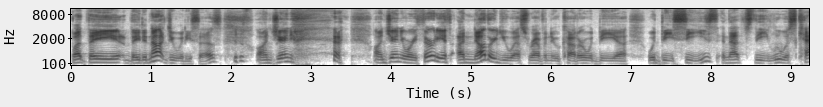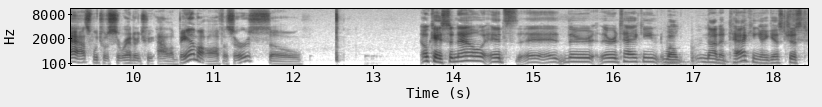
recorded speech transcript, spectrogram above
but they they did not do what he says on January. on January 30th, another U.S. revenue cutter would be uh, would be seized, and that's the Lewis Cass, which was surrendered to Alabama officers. So, okay, so now it's uh, they're they're attacking. Well, not attacking, I guess, just.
